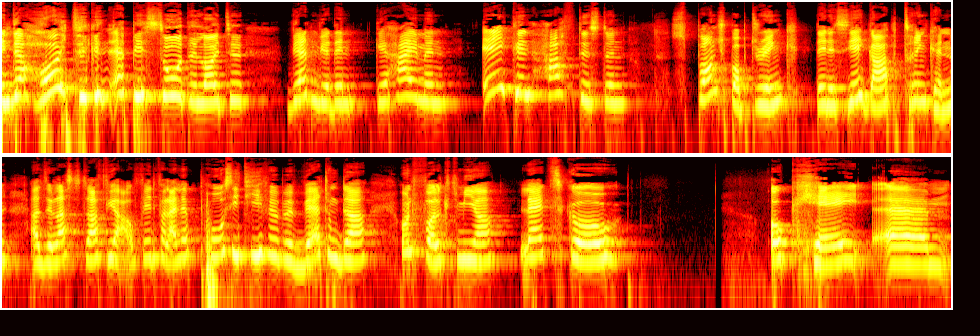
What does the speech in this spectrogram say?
In der heutigen Episode, Leute, werden wir den geheimen, ekelhaftesten SpongeBob-Drink, den es je gab, trinken. Also lasst dafür auf jeden Fall eine positive Bewertung da und folgt mir. Let's go! Okay, ähm,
